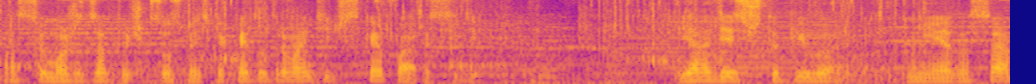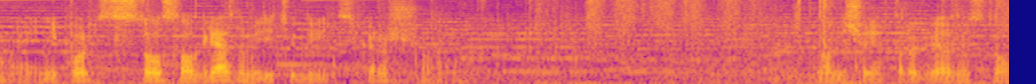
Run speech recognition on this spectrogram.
У нас все может запучить. Смотрите, какая тут романтическая пара сидит. Я надеюсь, что пиво не это самое. Не портится. Стол стал грязным, идите уберите. Хорошо. Вон еще один второй грязный стол.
